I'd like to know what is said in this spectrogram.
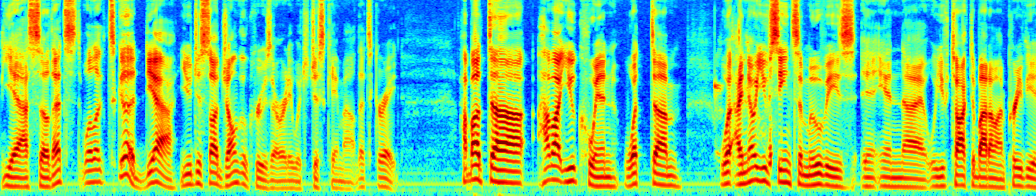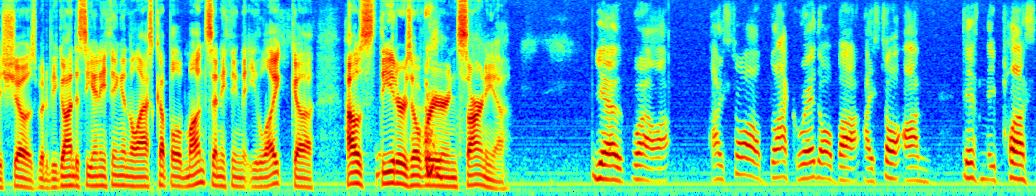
yeah. So that's well, it's good. Yeah, you just saw Jungle Cruise already, which just came out. That's great. How about uh, how about you, Quinn? What um, what I know you've seen some movies in. in uh, well, you've talked about them on previous shows, but have you gone to see anything in the last couple of months? Anything that you like? Uh, how's theaters over here in Sarnia? Yeah, well, I saw Black Widow, but I saw on Disney Plus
